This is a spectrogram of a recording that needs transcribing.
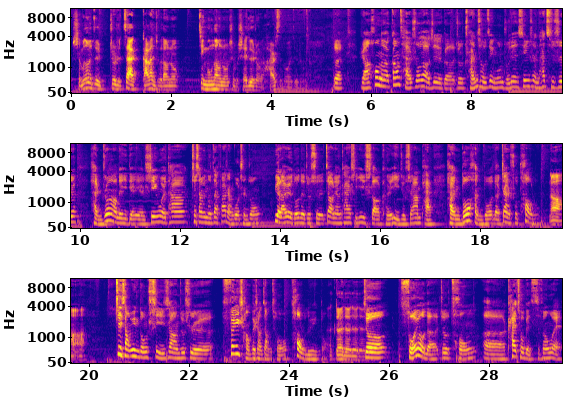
什么东西最就是在橄榄球当中进攻当中，什么谁最重要？还是四分卫最重要。对。然后呢？刚才说到这个，就是传球进攻逐渐兴盛，它其实很重要的一点，也是因为它这项运动在发展过程中，越来越多的就是教练开始意识到可以就是安排很多很多的战术套路啊啊啊！这项运动是一项就是非常非常讲求套路的运动。对对对对，就所有的就从呃开球给四分卫，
